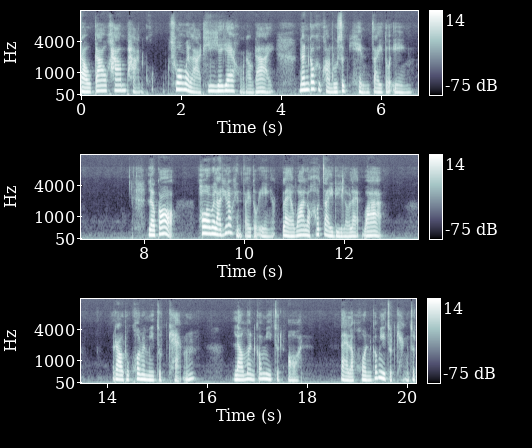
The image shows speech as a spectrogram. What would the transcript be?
ราก้าวข้ามผ่านช่วงเวลาที่แย่ๆของเราได้ นั่นก็คือความรู้สึกเห็นใจตัวเอง แล้วก็พอเวลาที่เราเห็นใจตัวเองอะแปลว่าเราเข้าใจดีแล้วแหละว่า เราทุกคนมันมีจุดแข็ง แล้วมันก็มีจุดอ่อน แต่ละคนก็มีจุดแข็งจุด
